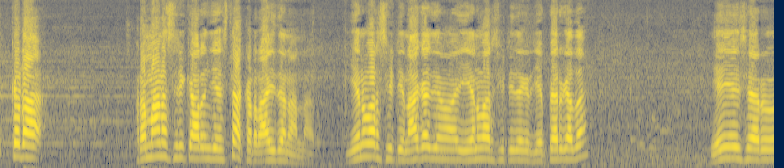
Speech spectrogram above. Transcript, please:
ఎక్కడ ప్రమాణ స్వీకారం చేస్తే అక్కడ రాయిదని అన్నారు. యూనివర్సిటీ నాగార్జున యూనివర్సిటీ దగ్గర చెప్పారు కదా. ఏం చేశారు?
